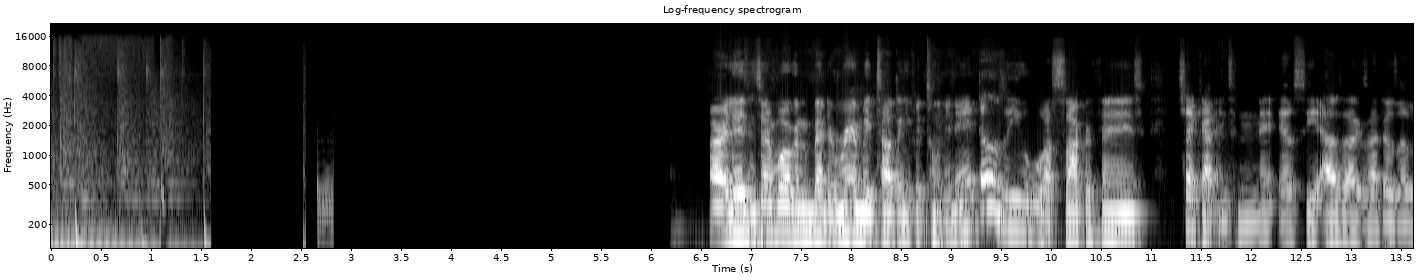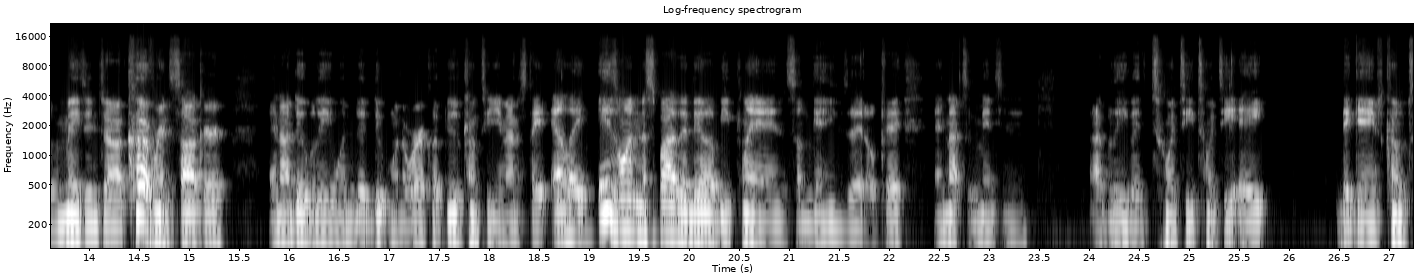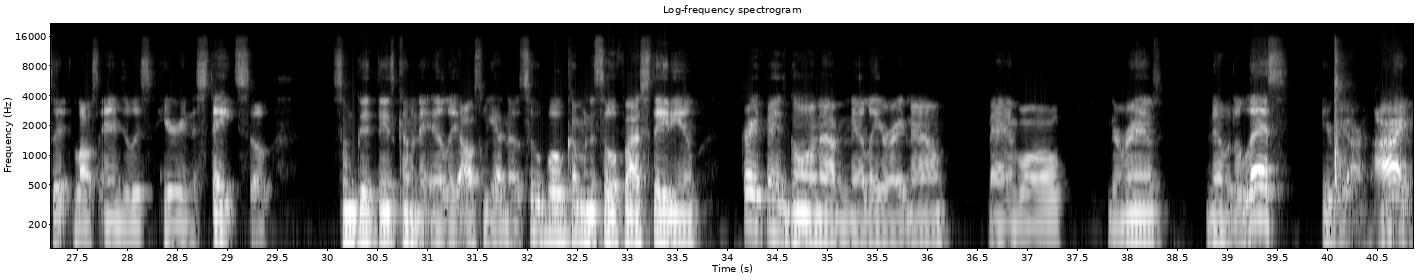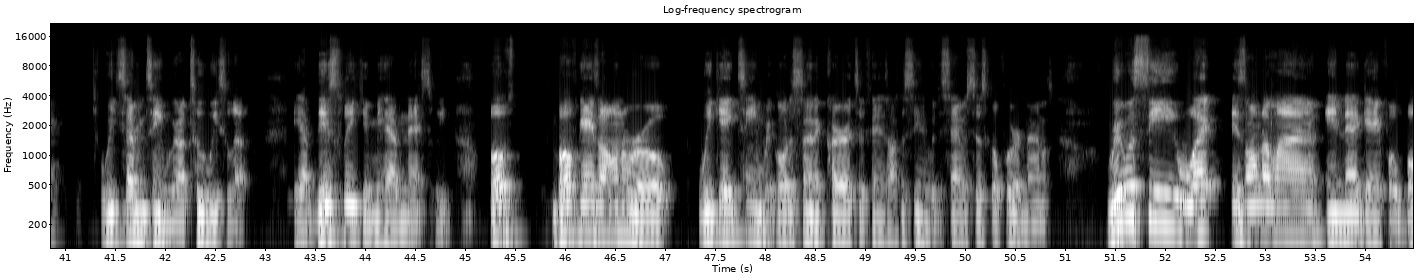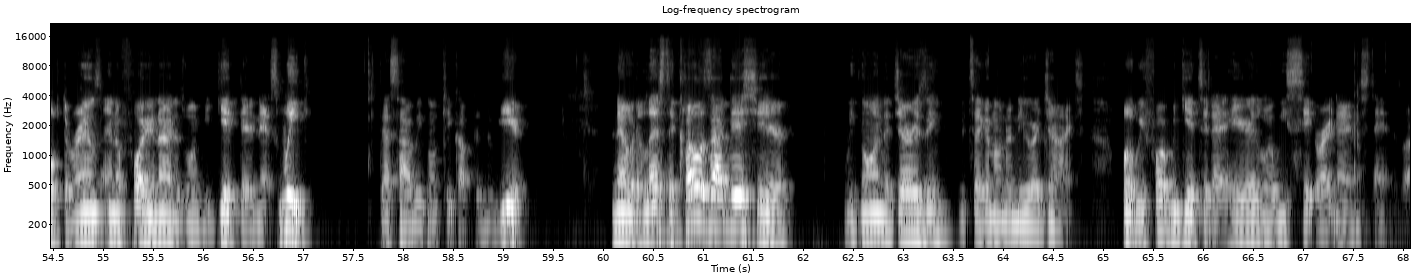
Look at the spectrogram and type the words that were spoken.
All right, ladies and gentlemen, welcome back to Ramily Talk. Thank you for tuning in. Those of you who are soccer fans, check out Into the Net FC. Alex does an amazing job covering soccer. And I do believe when the when the World Cup do come to the United States, LA is one of the spots that they'll be playing some games at. Okay, and not to mention, I believe in 2028 the games come to Los Angeles here in the states. So some good things coming to LA. Also, we got another Super Bowl coming to SoFi Stadium. Great things going out in LA right now. That involve the Rams. Nevertheless, here we are. All right, week 17. We got two weeks left. We have this week and we have next week. Both both games are on the road. Week 18, we go to Santa Clara to finish off the season with the San Francisco 49ers. We will see what is on the line in that game for both the Rams and the 49ers when we get there next week. That's how we're going to kick off the new year. Nevertheless, to close out this year, we going to Jersey. We're taking on the New York Giants. But before we get to that, here's where we sit right now in the standings.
